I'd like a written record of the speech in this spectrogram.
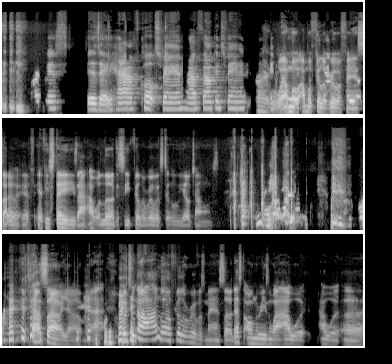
Marcus is a half Colts fan, half Falcons fan. Right. and well, I'm he- a I'm a Philip Rivers fan, so if if he stays, I, I would love to see Philip Rivers to Julio Jones. I'm sorry, y'all, man. I- but you know, I love Philip Rivers, man. So that's the only reason why I would, I would, uh,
